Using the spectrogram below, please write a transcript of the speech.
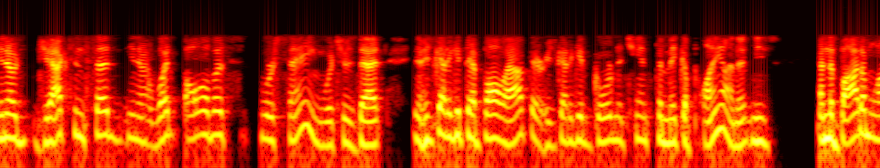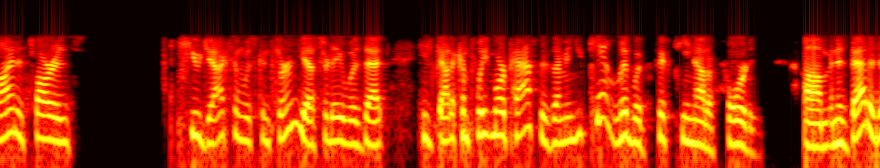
you know, Jackson said, you know, what all of us were saying, which is that you know he's got to get that ball out there. He's got to give Gordon a chance to make a play on it. And he's and the bottom line, as far as Hue Jackson was concerned yesterday, was that he's got to complete more passes. I mean, you can't live with 15 out of 40. Um, and as bad as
